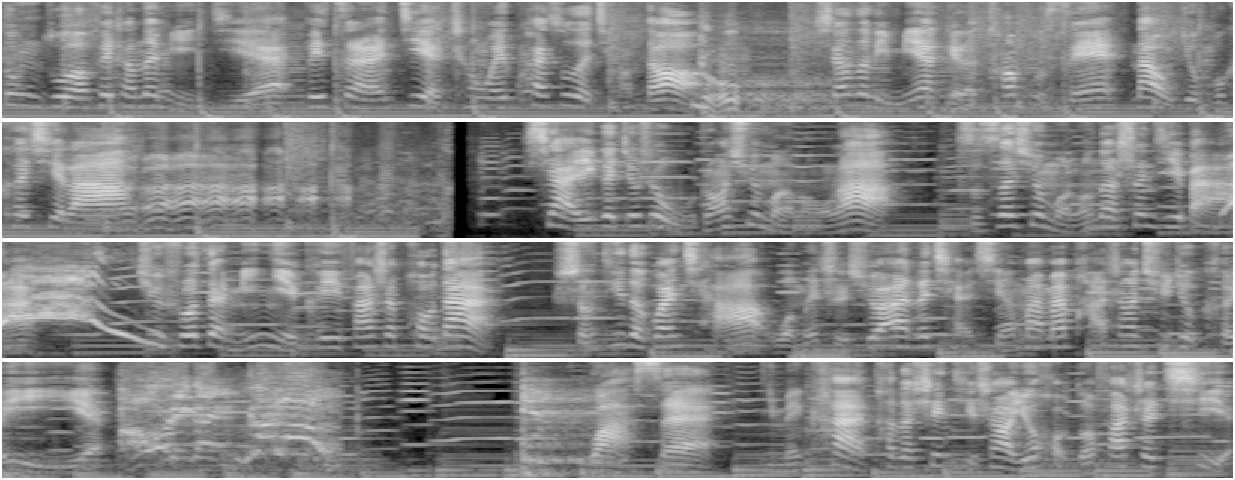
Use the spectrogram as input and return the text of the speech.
动作非常的敏捷，被自然界称为快速的强盗。箱子里面给了汤普森，那我就不客气啦。下一个就是武装迅猛龙了，紫色迅猛龙的升级版，据说在迷你可以发射炮弹。绳梯的关卡，我们只需要按着潜行慢慢爬上去就可以。哇塞！你们看，它的身体上有好多发射器，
